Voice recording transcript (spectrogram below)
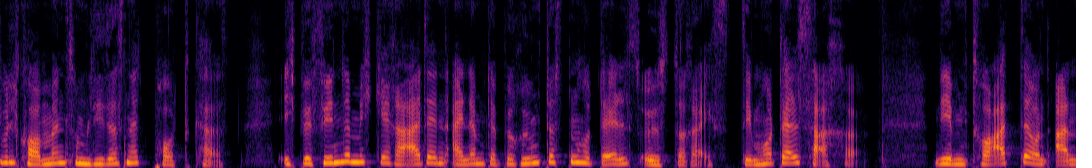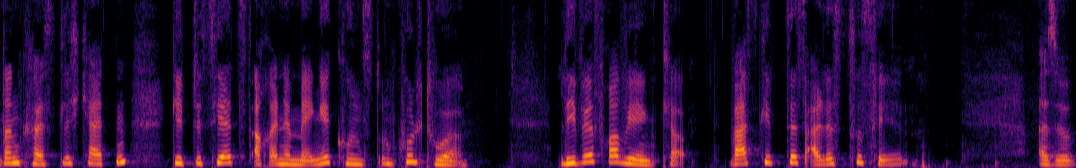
willkommen zum Leadersnet Podcast. Ich befinde mich gerade in einem der berühmtesten Hotels Österreichs, dem Hotel Sacher. Neben Torte und anderen Köstlichkeiten gibt es jetzt auch eine Menge Kunst und Kultur. Liebe Frau Winkler, was gibt es alles zu sehen? Also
